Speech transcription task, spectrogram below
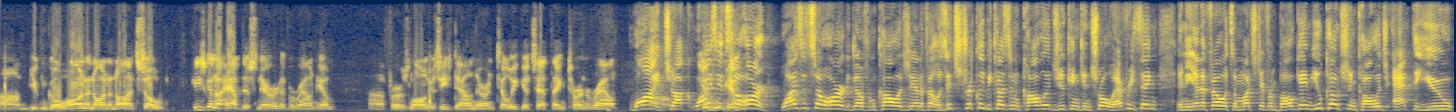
Um, you can go on and on and on. So he's going to have this narrative around him uh, for as long as he's down there until he gets that thing turned around. Why, Chuck? Why is it so hard? Why is it so hard to go from college to NFL? Is it strictly because in college you can control everything? In the NFL, it's a much different ballgame. You coached in college at the U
